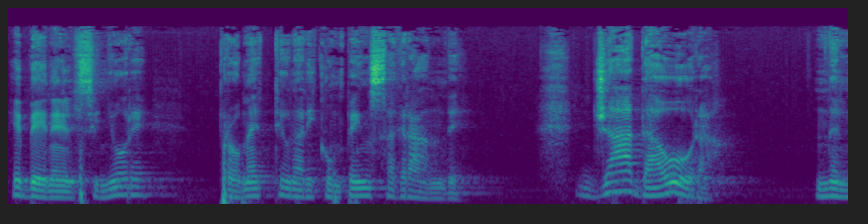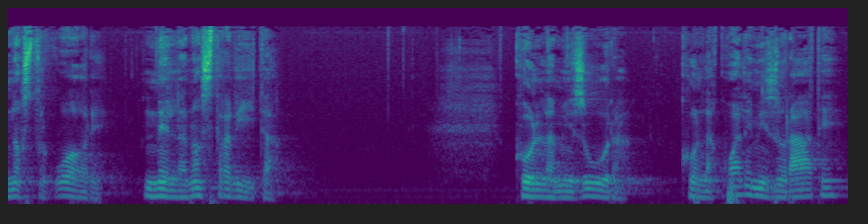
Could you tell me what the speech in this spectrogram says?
Ebbene, il Signore promette una ricompensa grande, già da ora, nel nostro cuore, nella nostra vita. Con la misura con la quale misurate,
